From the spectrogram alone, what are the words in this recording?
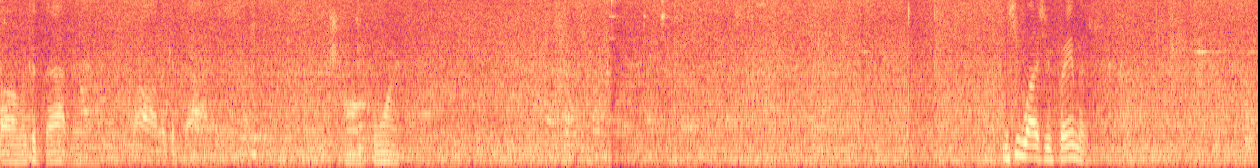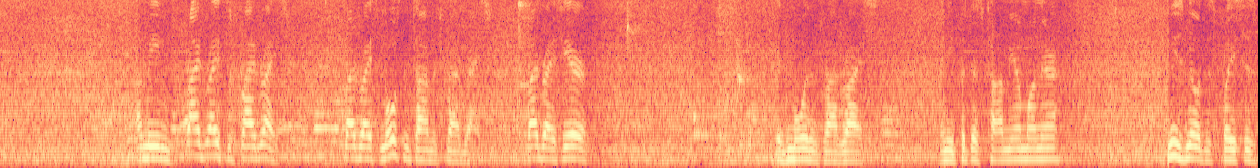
Oh, look at that, man. Oh, look at that. On point. This is why she's famous. I mean, fried rice is fried rice. Fried rice, most of the time, it's fried rice. Fried rice here is more than fried rice. And you put this tom yum on there. Please note this place is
